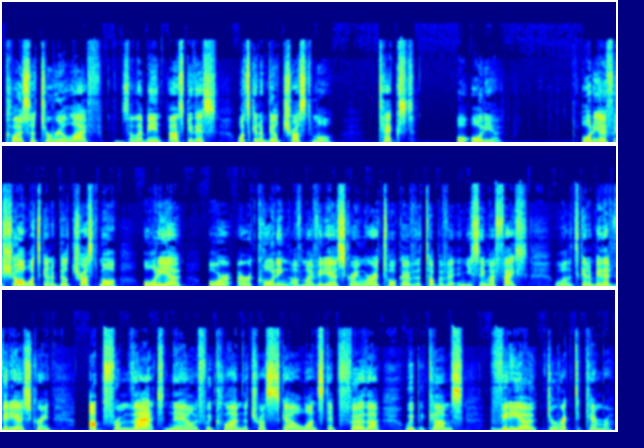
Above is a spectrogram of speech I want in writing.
closer to real life. So let me ask you this what's going to build trust more, text or audio? Audio for sure. What's going to build trust more? Audio or a recording of my video screen where I talk over the top of it and you see my face? Well, it's going to be that video screen. Up from that, now, if we climb the trust scale one step further, it becomes video direct to camera,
